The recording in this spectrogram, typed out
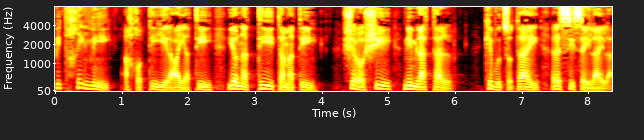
פתחי לי, אחותי רעייתי, יונתי תמתי, שראשי נמלט טל, קבוצותי רסיסי לילה.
